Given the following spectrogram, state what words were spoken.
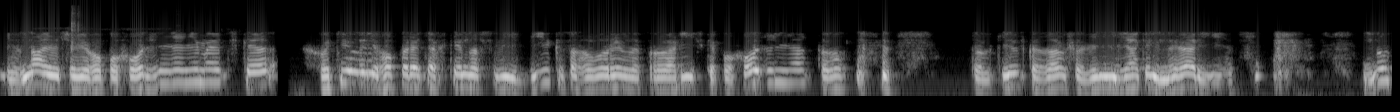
і знаючи його походження німецьке, хотіли його перетягти на свій бік, заговорили про арійське походження, то Толкін сказав, що він ніякий не арієць. Ну,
